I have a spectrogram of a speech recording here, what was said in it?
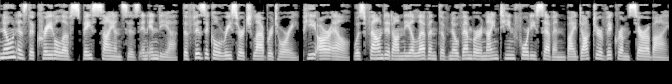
Known as the cradle of space sciences in India, the Physical Research Laboratory (PRL) was founded on the 11th of November 1947 by Dr. Vikram Sarabhai.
